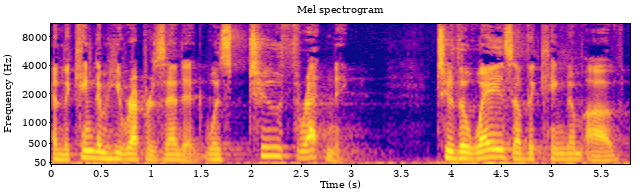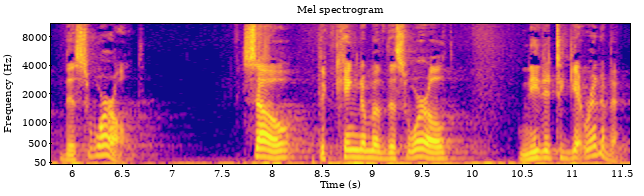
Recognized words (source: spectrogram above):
and the kingdom he represented was too threatening to the ways of the kingdom of this world. So the kingdom of this world needed to get rid of him,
